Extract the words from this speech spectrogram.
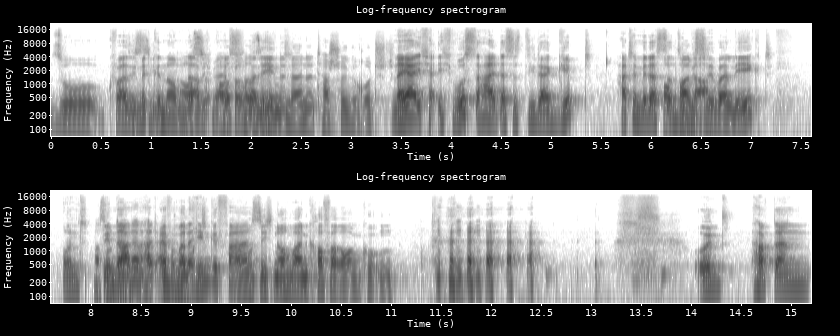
so quasi ist mitgenommen. Aus, da habe ich mir aus einfach Versehen überlegt. in deine Tasche gerutscht. Naja, ich, ich wusste halt, dass es die da gibt, hatte mir das dann Hoppala. so ein bisschen überlegt und Was bin dann da halt einfach mal dahin gefahren. Da musste ich nochmal in den Kofferraum gucken. und habe dann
